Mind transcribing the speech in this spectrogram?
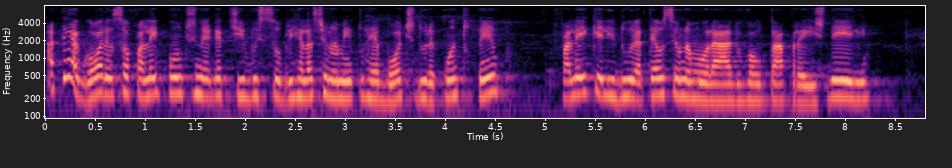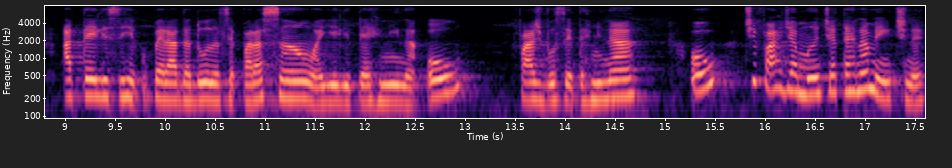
Até agora eu só falei pontos negativos sobre relacionamento rebote dura quanto tempo. Falei que ele dura até o seu namorado voltar para ex dele, até ele se recuperar da dor da separação, aí ele termina ou faz você terminar ou te faz diamante eternamente, né?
